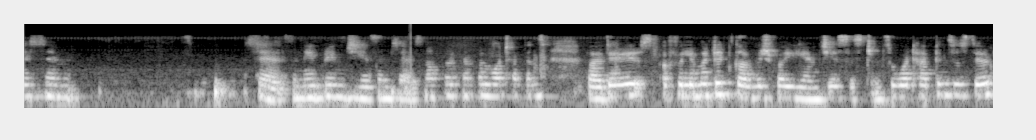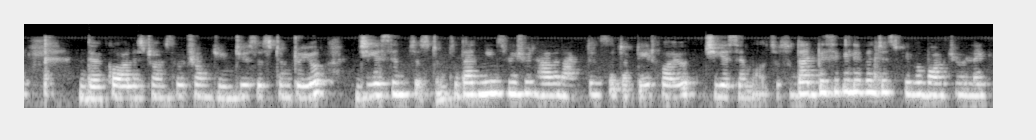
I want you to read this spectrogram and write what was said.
GSM cells, the neighboring GSM cells. Now, for example, what happens? Uh, there is a limited coverage by UMTS system. So what happens is there the call is transferred from UMTS system to your GSM system. So that means we should have an active set update for your GSM also. So that basically will just give about your like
